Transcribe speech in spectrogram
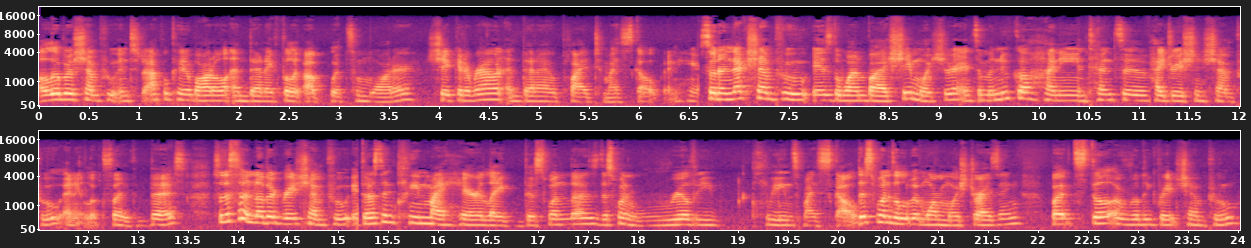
a little bit of shampoo into the applicator bottle and then I fill it up with some water, shake it around, and then I apply it to my scalp and hair. So the next shampoo is the one by Shea Moisture. It's a Manuka Honey Intensive Hydration Shampoo and it looks like this. So this is another great shampoo. It doesn't clean my hair like this one does. This one really cleans my scalp. This one is a little bit more moisturizing, but still a really great shampoo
